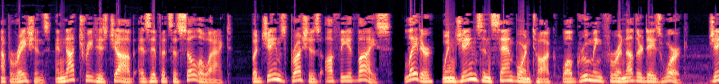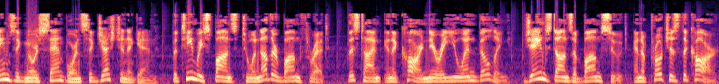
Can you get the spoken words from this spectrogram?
operations and not treat his job as if it's a solo act, but James brushes off the advice. Later, when James and Sanborn talk while grooming for another day's work, James ignores Sanborn's suggestion again. The team responds to another bomb threat, this time in a car near a UN building. James dons a bomb suit and approaches the car,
